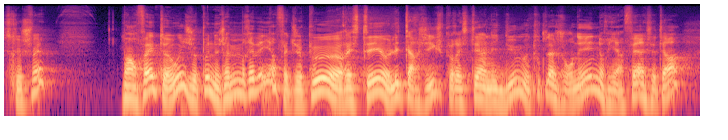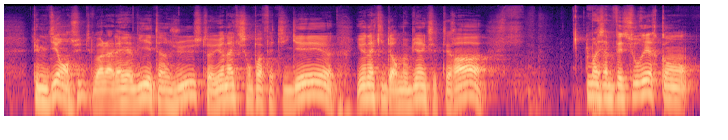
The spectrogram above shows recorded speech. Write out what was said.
ce que je fais, bah en fait, oui, je peux ne jamais me réveiller. En fait, je peux rester léthargique, je peux rester un légume toute la journée, ne rien faire, etc. Puis me dire ensuite, voilà, la vie est injuste, il y en a qui sont pas fatigués, il y en a qui dorment bien, etc. Moi, ça me fait sourire quand,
